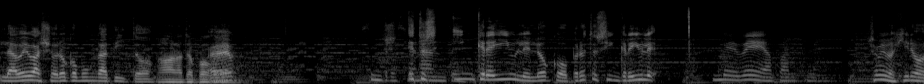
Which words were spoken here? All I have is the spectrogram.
la beba lloró como un gatito. No, no te puedo Eh, creer. Es impresionante. Esto es increíble, loco, pero esto es increíble. Bebé, aparte. Yo me imagino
